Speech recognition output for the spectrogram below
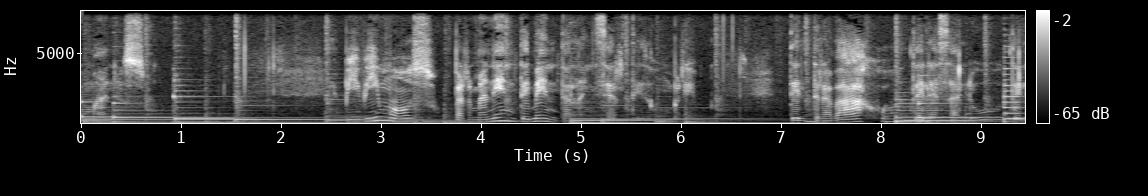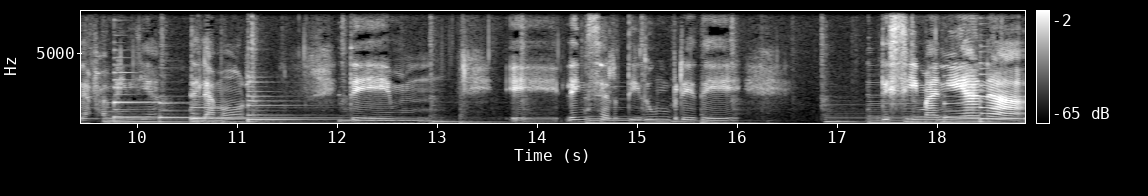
humanos. Vivimos permanentemente en la incertidumbre del trabajo, de la salud, de la familia, del amor, de mm, eh, la incertidumbre de de si mañana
